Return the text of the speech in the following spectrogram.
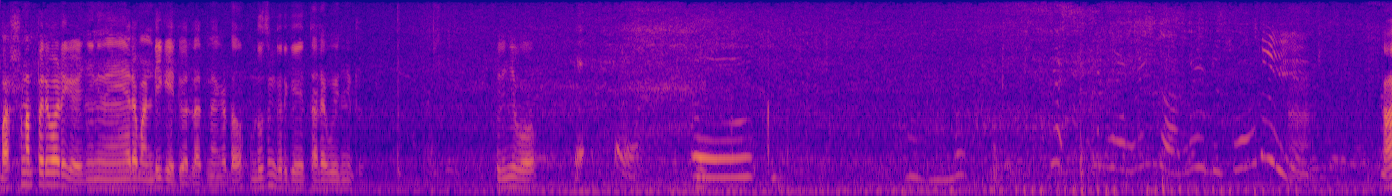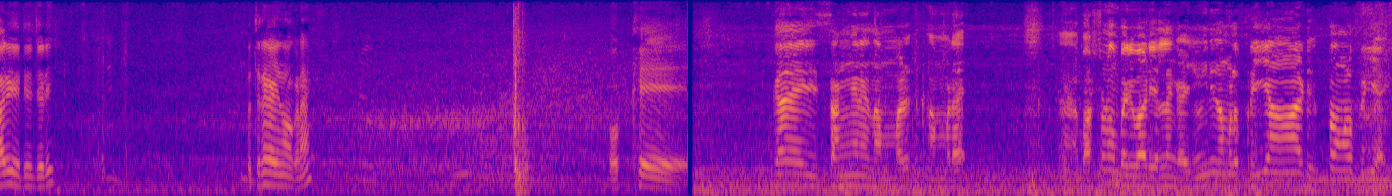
ഭക്ഷണ പരിപാടി കഴിഞ്ഞ് ഇനി നേരെ വണ്ടി കയറ്റും എല്ലാത്തിനും കേട്ടോ. ദിവസം കയറി തല കുഞ്ഞിട്ട് കുഞ്ഞു പോ. കാൽ കയറ്റി വെച്ചടി കൊച്ചിനെ കൈ നോക്കണേ. ഓക്കേ. ഗൈസ് അങ്ങനെ നമ്മൾ നമ്മുടെ ഭക്ഷണവും പരിപാടിയും എല്ലാം കഴിഞ്ഞു. ഇനി നമ്മൾ ഫ്രീ ആയിട്ട് ഇപ്പൊ നമ്മൾ ഫ്രീ ആയി.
